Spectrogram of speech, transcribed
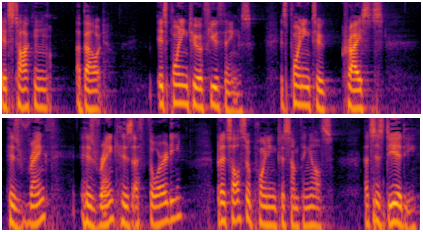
it's talking about, it's pointing to a few things. It's pointing to Christ's, his rank, his rank, his authority, but it's also pointing to something else. That's his deity.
